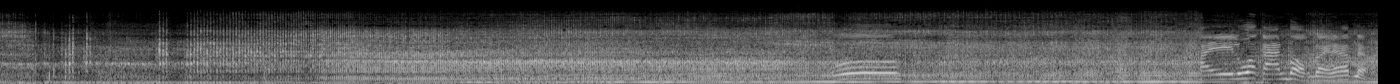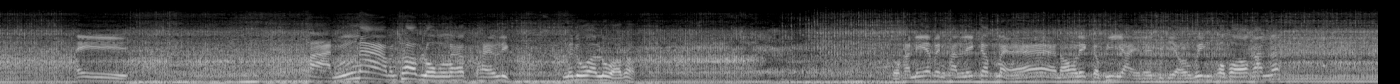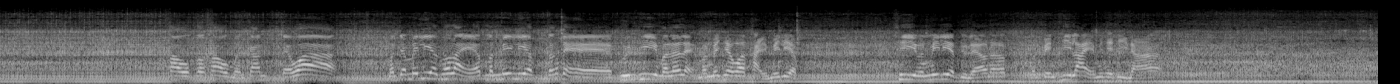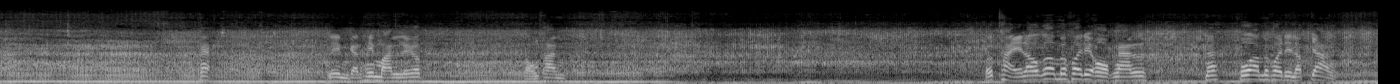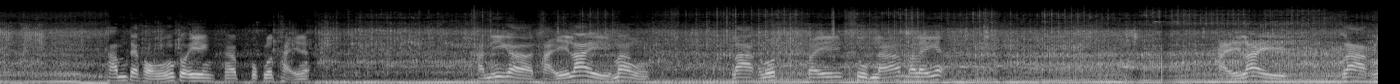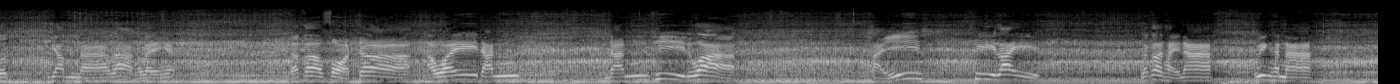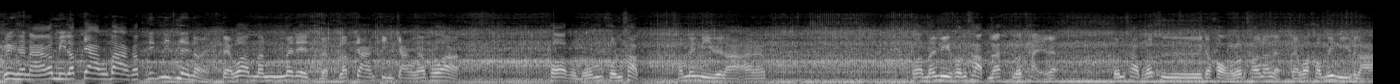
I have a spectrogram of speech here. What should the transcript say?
โอ้ใครรู้อาการบอกหน่อยนะครับเนี่ยไอฐานหน้ามันชอบลงนะครับไฮดรอลิกไม่รู้ว่ารั่วเปล่า ตัวคันนี้เป็นคันเล็กครับแหมน้องเล็กกับพี่ใหญ่เลยทีเดียววิ่งพอๆกันนะ เข้าก็เข้าเหมือนกัน แต่ว่ามันจะไม่เรียบเท่าไหร่ครับมันไม่เรียบตั้งแต่พื้นที่มาแล้วแหละ มันไม่ใช่ว่าไถไม่เรียบ ที่มันไม่เรียบอยู่แล้วนะครับ มันเป็นที่ไร่ไม่ใช่ที่นาเล่นกันให้มันเลยครับสองคัน รถไถเราก็ไม่ค่อยได้ออกงานนะเพราะว่าไม่ค่อยได้รับจ้างทำแต่ของตัวเองครับพวกรถไถเนี่ยคันนี้ก็ไถไล่มั่งลากรถไปสูบน้ำอะไรเงี้ยไถไล่ลากรถย่ำนาลากอะไรเงี้ยแล้วก็ฟอร์ดก็เอาไว้ดันดันที่หรือว่าไถที่ไล่ แล้วก็ไถนาวิ่งคนาวิ่งคนาก็มีรับจ้างบ้างครับนิดๆหน่อยๆแต่ว่ามันไม่ได้แบบรับจ้างจริงจังนะเพราะว่าพ่อผมผมคนขับเขาไม่มีเวลานะครับว่าไม่มีคนขับนะรถไถเนี่ยคนขับก็คือเจ้าของรถเขานั่นแหละ แต่ว่าเขาไม่มีเวลา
